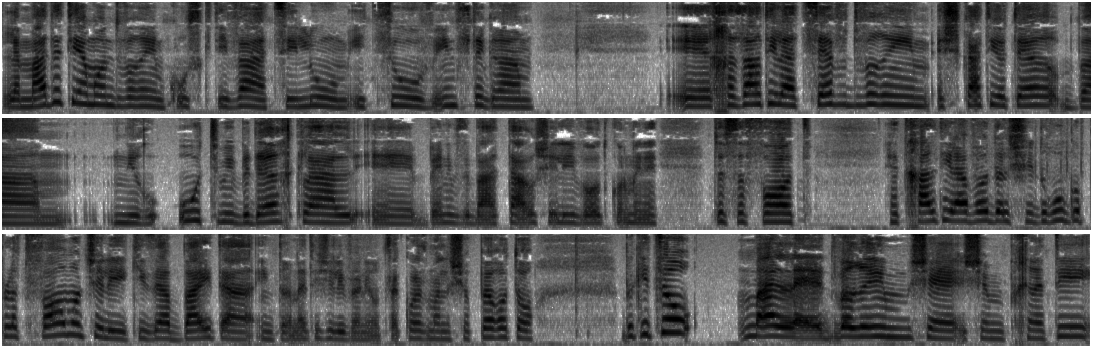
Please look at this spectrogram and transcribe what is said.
למדתי המון דברים, קורס כתיבה, צילום, עיצוב, אינסטגרם. אה, חזרתי לעצב דברים, השקעתי יותר בנראות מבדרך כלל, אה, בין אם זה באתר שלי ועוד כל מיני תוספות. התחלתי לעבוד על שדרוג הפלטפורמות שלי, כי זה הבית האינטרנטי שלי ואני רוצה כל הזמן לשפר אותו. בקיצור, מלא דברים ש, שמבחינתי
